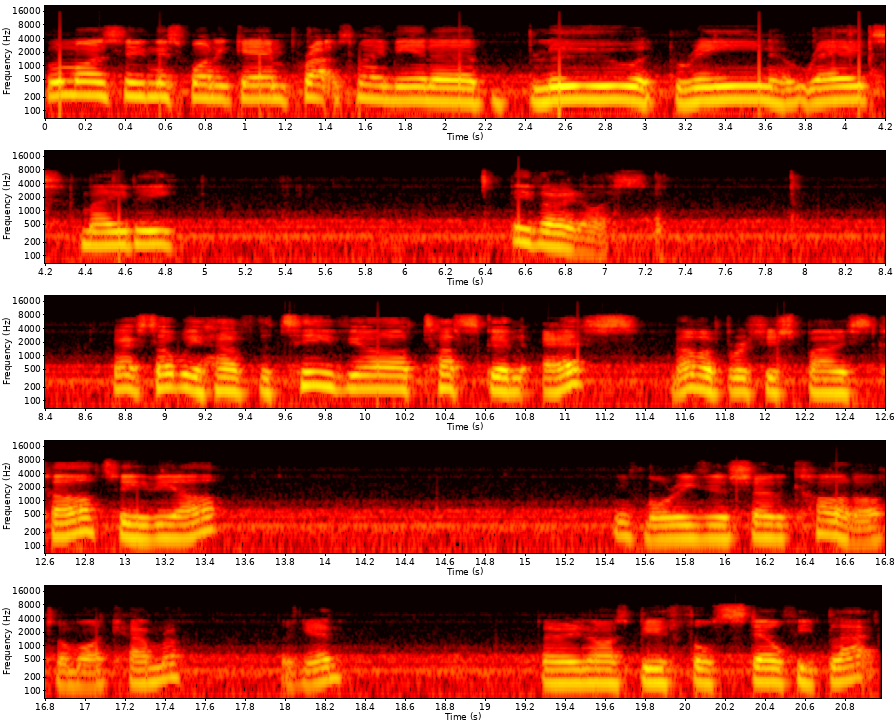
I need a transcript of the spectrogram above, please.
Wouldn't mind seeing this one again, perhaps maybe in a blue, a green, a red, maybe. Be very nice. Next up we have the TVR Tuscan S, another British based car, TVR. It's more easy to show the card art on my camera, again. Very nice, beautiful, stealthy black.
